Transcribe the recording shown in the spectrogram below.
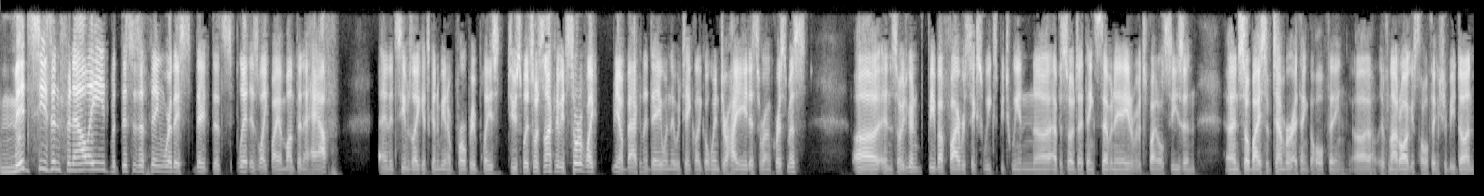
mid-season finale, but this is a thing where they, they the split is like by a month and a half, and it seems like it's going to be an appropriate place to split. So it's not going to be. It's sort of like you know back in the day when they would take like a winter hiatus around Christmas. Uh, and so it's going to be about five or six weeks between uh, episodes. I think seven and eight of its final season, and so by September, I think the whole thing, uh, if not August, the whole thing should be done.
